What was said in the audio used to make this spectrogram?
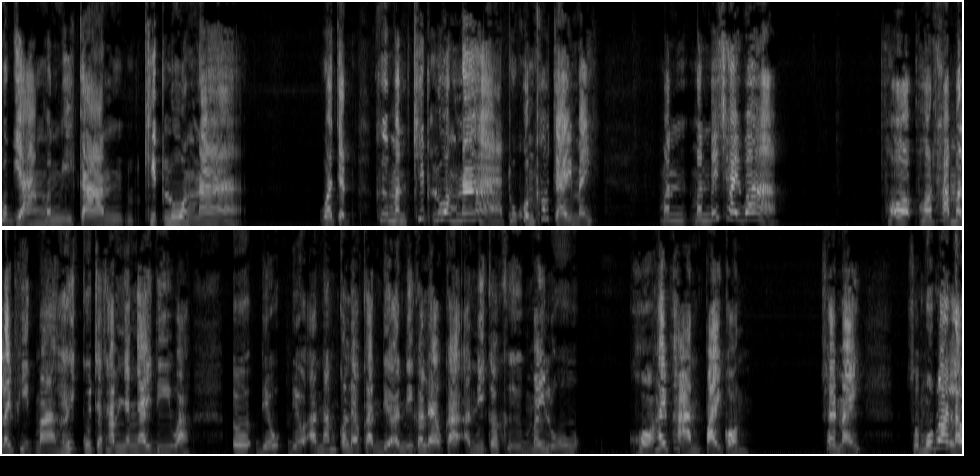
ทุกอย่างมันมีการคิดล่วงหน้า ว่าจะคือมันคิดล่วงหน้า ทุกคนเข้าใจไหมมันมันไม่ใช่ว่า พอพอทำอะไรผิดมาเฮ้ยกูจะทำยังไงดีวะเออเดี๋ยวเดี๋ยวอันนั้นก็แล้วกันเดี๋ยวอันนี้ก็แล้วกัน อันนี้ก็คือไม่รู้ขอให้ผ่านไปก่อน ใช่ไหม สมมุติว่าเรา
